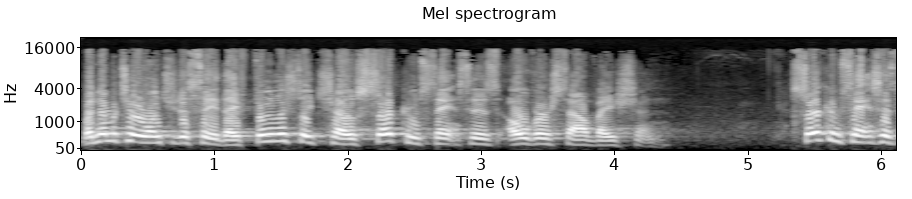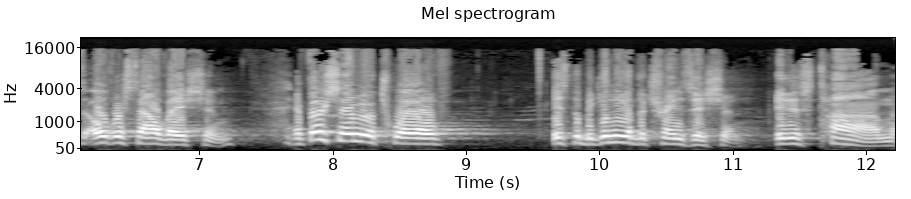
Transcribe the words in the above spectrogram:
But number two, I want you to see they foolishly chose circumstances over salvation. Circumstances over salvation. In 1 Samuel 12, it's the beginning of the transition. It is time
